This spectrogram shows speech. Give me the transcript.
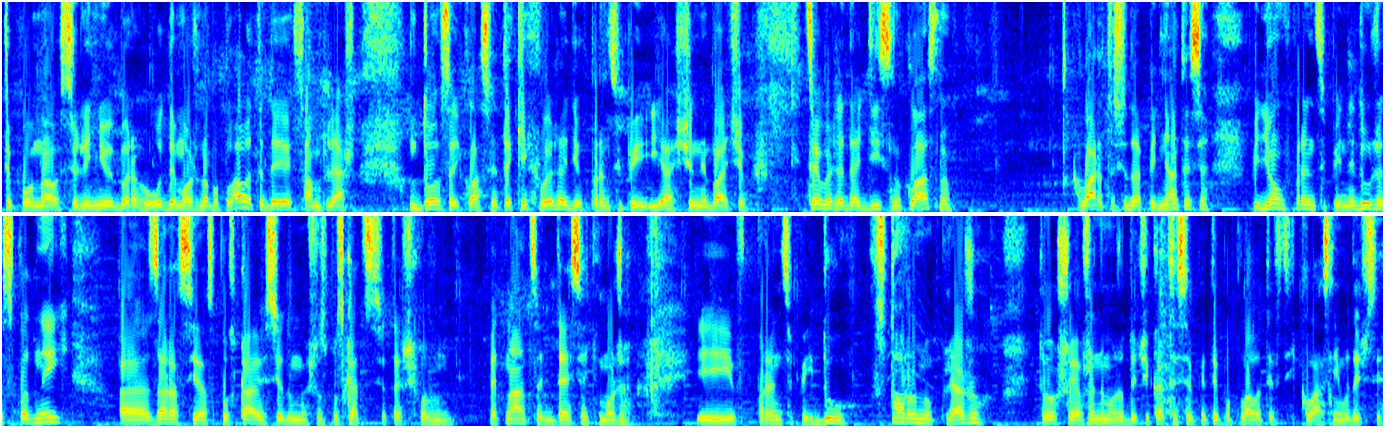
типу, на ось цю лінію берегову, де можна поплавати, де є сам пляж. Досить класний. Таких виглядів, в принципі, я ще не бачив. Це виглядає дійсно класно. Варто сюди піднятися. Підйом, в принципі, не дуже складний. Е, зараз я спускаюся, я думаю, що спускатися теж хвилин 15-10 може. І, в принципі, йду в сторону пляжу, тому що я вже не можу дочекатися піти поплавати в цій класній водичці.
